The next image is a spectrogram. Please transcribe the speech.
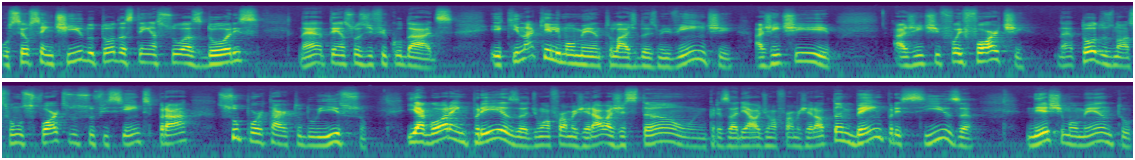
o seu sentido, todas têm as suas dores, né? têm as suas dificuldades. E que naquele momento lá de 2020, a gente, a gente foi forte né? Todos nós fomos fortes o suficientes para suportar tudo isso. E agora a empresa, de uma forma geral, a gestão empresarial de uma forma geral, também precisa, neste momento,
